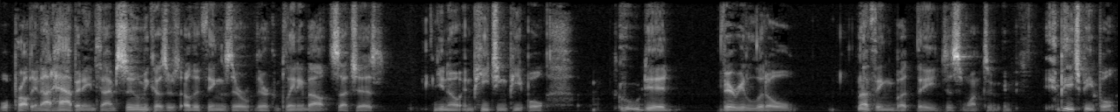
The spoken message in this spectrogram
will probably not happen anytime soon because there's other things they're they're complaining about, such as, you know, impeaching people who did very little, nothing, but they just want to impeach people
